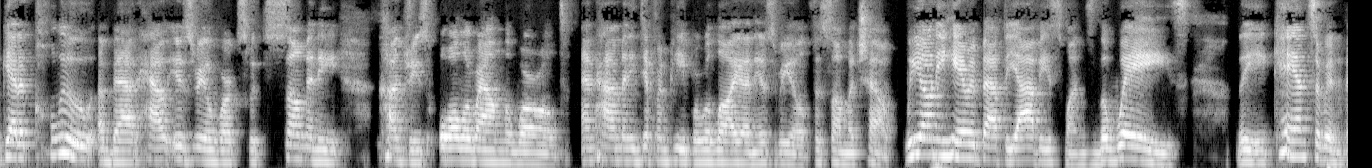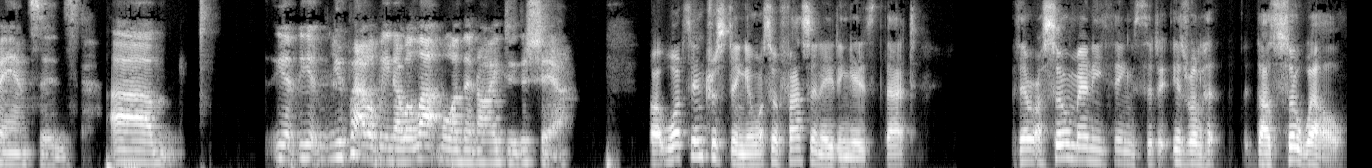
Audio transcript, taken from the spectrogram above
get a clue about how Israel works with so many countries all around the world and how many different people rely on Israel for so much help. We only hear about the obvious ones, the ways, the cancer advances. Um, you, you, you probably know a lot more than I do to share. But what's interesting and what's so fascinating is that there are so many things that Israel does so well.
